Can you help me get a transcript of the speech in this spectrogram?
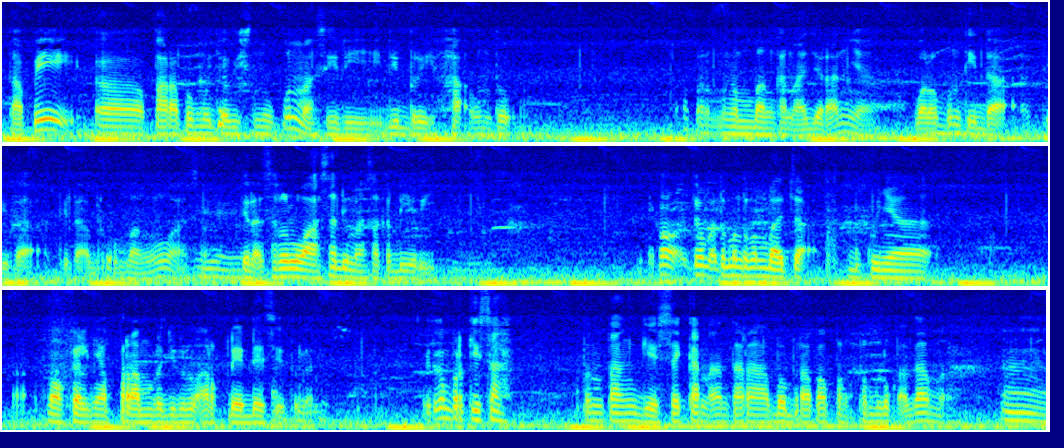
tapi eh, para pemuja Wisnu pun masih di- diberi hak untuk apa mengembangkan ajarannya walaupun tidak tidak tidak berkembang luas Iya, iya. tidak seleluasa di masa kediri Ya, kalau coba teman-teman baca bukunya eh, novelnya Pram berjudul Arok Dedes itu kan itu kan berkisah tentang gesekan antara beberapa pe- pemeluk agama Ah.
